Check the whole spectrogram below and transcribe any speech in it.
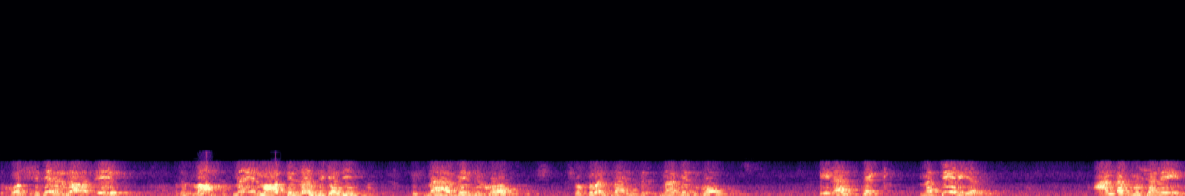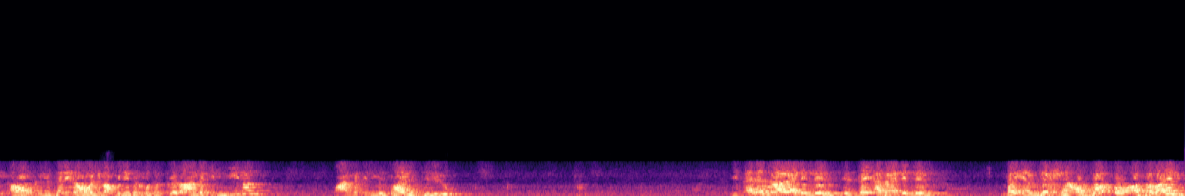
تخش تلزق ما إيه؟ ما تطلعش. اسمها إيه المواد اللزجة دي؟ اسمها visco. مش مكتوبة اسمها. اسمها visco. elastic material عندك مثالين أهو المثالين أهو اللي موجودين في المذكره عندك ال Healon وعندك ال methyl cellulose يبقى لازم أبعد ال lens إزاي أبعد ال lens by injection of what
